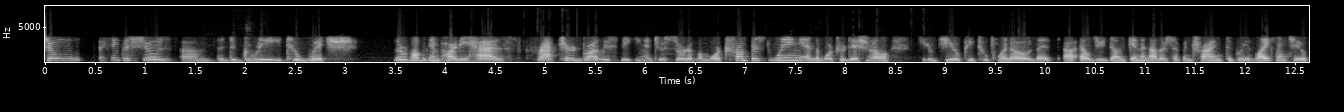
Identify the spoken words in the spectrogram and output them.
show I think this shows um, the degree to which the Republican Party has fractured, broadly speaking, into sort of a more Trumpist wing and the more traditional sort of GOP 2.0 that uh, LG Duncan and others have been trying to breathe life into.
